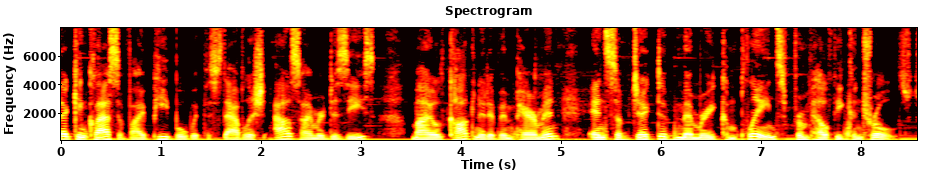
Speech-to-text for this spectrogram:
that can classify people with established Alzheimer disease, mild cognitive impairment, and subjective memory complaints from healthy controls.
